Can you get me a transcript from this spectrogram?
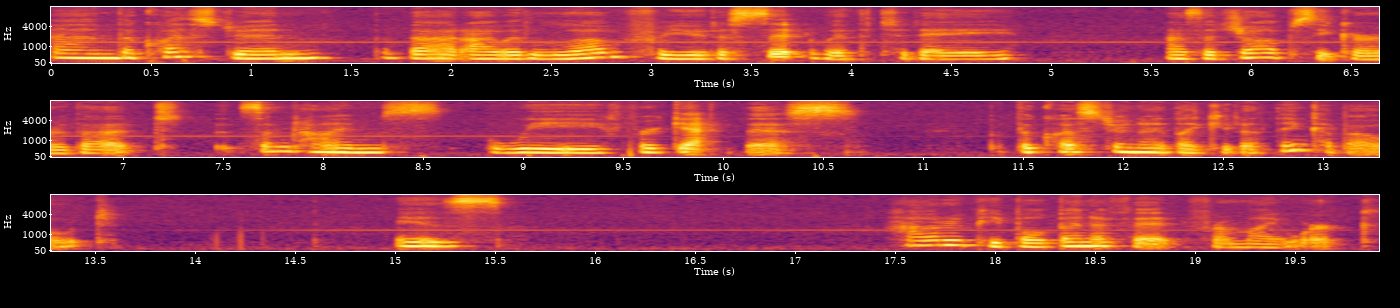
And the question that I would love for you to sit with today as a job seeker that sometimes we forget this, but the question I'd like you to think about is how do people benefit from my work?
